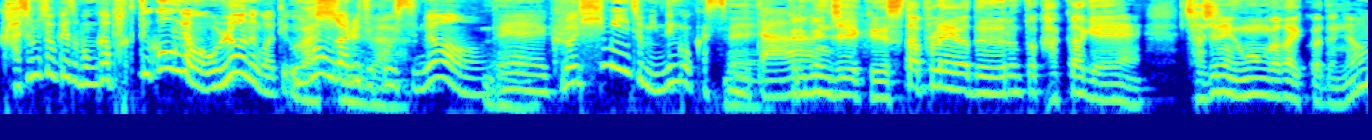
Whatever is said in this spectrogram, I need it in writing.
가슴 속에서 뭔가 막 뜨거운 게 막 올라오는 것 같아요. 응원가를. 듣고 있으면 네. 예, 그런 힘이 좀 있는 것 네. 같습니다. 그리고 이제 그 스타 플레이어들은 또 각각의 자신의 응원가가 있거든요. 음.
